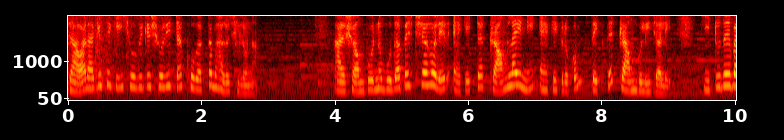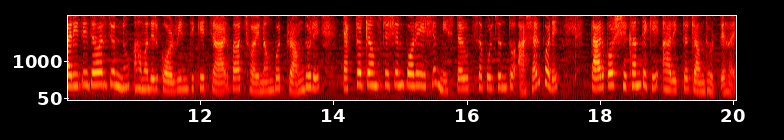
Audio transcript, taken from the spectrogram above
যাওয়ার আগে থেকেই সৌভিকের শরীরটা খুব একটা ভালো ছিল না। আর সম্পূর্ণ বুদাপেস্ট শহরের এক একটা ট্রাম লাইনে এক এক রকম দেখতে ট্রামগুলি চলে। কিট্টুদের বাড়িতে যাওয়ার জন্য আমাদের করবিন থেকে চার বা ছয় নম্বর ট্রাম ধরে একটা ট্রাম স্টেশন পরে এসে মিস্টার উৎসা পর্যন্ত আসার পরে তারপর সেখান থেকে আরেকটা ট্রাম ধরতে হয়।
